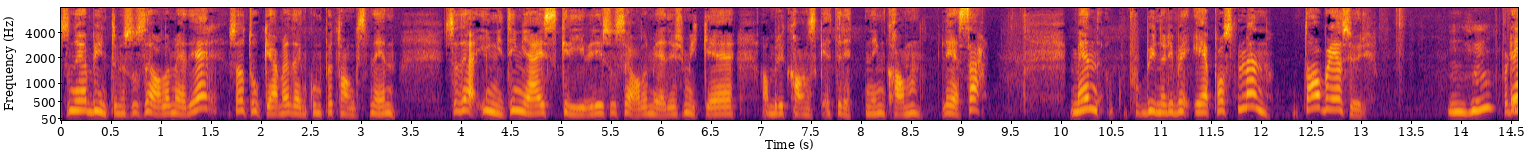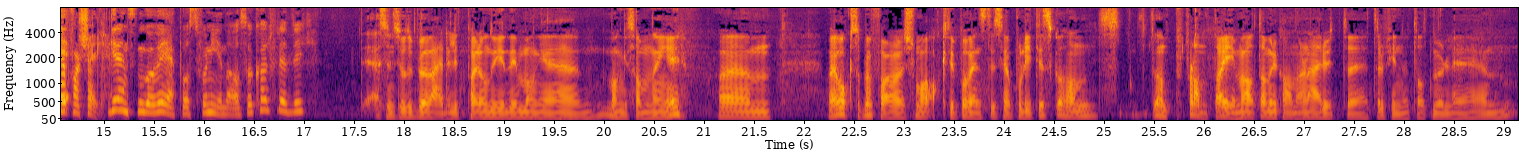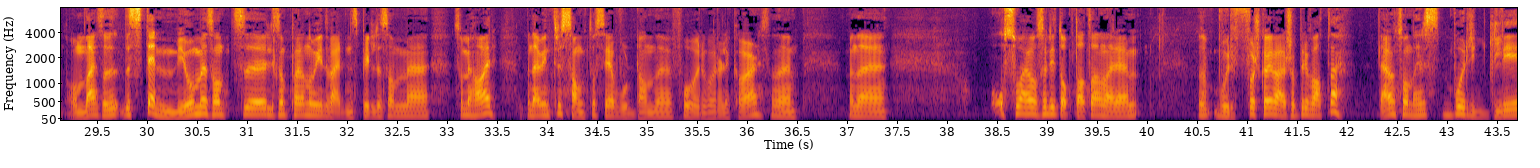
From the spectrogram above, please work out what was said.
Så når jeg begynte med sosiale medier, så tok jeg med den kompetansen inn. Så det er ingenting jeg skriver i sosiale medier som ikke amerikansk etterretning kan lese. Men begynner de med e-posten min, da blir jeg sur. For det er forskjell. Grensen går ved e-post for Nina også, Carl Fredrik. Jeg syns jo du bør være litt paranoid i mange, mange sammenhenger. Um, og Jeg vokste opp med en far som var aktiv på venstresida politisk, og han, han planta i meg at amerikanerne er ute etter å finne ut alt mulig um, om deg. Så det, stemmer jo med sånt uh, liksom paranoid verdensbilde som, uh, som jeg har. Men det er jo interessant å se hvordan det foregår allikevel. Så det, men det, og så er jeg også litt opptatt av den derre altså, Hvorfor skal vi være så private? Det er jo en sånn helst borgerlig,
